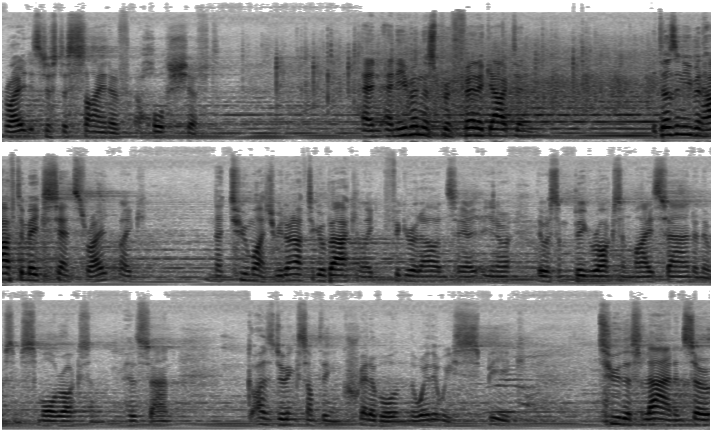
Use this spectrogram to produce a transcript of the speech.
right? It's just a sign of a whole shift. And and even this prophetic act, and it doesn't even have to make sense, right? Like not too much. We don't have to go back and like figure it out and say, you know, there were some big rocks in my sand and there were some small rocks in his sand. God's doing something incredible in the way that we speak to this land. And so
